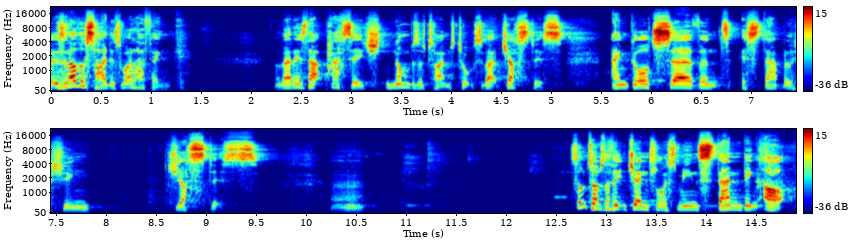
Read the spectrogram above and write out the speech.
There's another side as well, I think. And that is that passage, numbers of times, talks about justice and God's servant establishing justice. Uh, sometimes I think gentleness means standing up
